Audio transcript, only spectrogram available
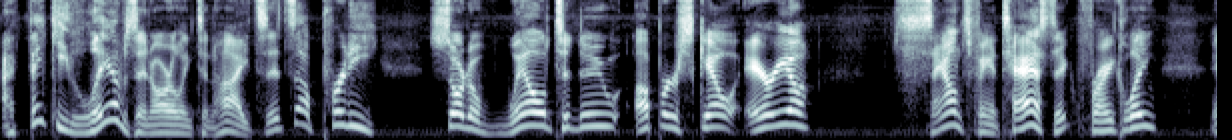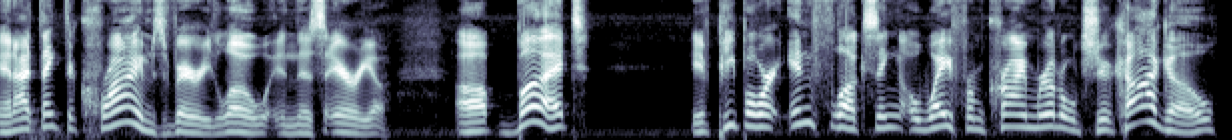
I think he lives in Arlington Heights. It's a pretty sort of well-to-do upper scale area. Sounds fantastic, frankly, and I think the crime's very low in this area. Uh, but if people are influxing away from crime-riddled Chicago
